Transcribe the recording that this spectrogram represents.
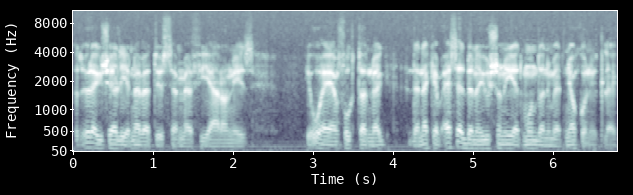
Az öreg zselér nevető szemmel fiára néz. Jó helyen fogtad meg, de nekem eszedben ne jusson ilyet mondani, mert nyakon ütlek.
